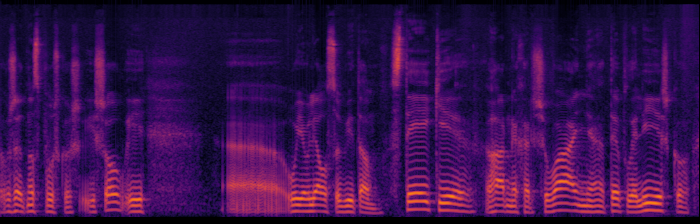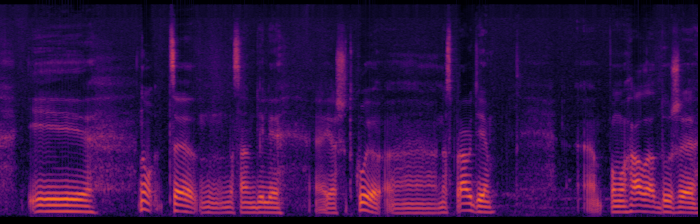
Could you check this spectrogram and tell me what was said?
Вже на спуску ж йшов і уявляв собі там стейки, гарне харчування, тепле ліжко. І ну, це на самом деле е, я шуткую. Е, насправді допомагала дуже е,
